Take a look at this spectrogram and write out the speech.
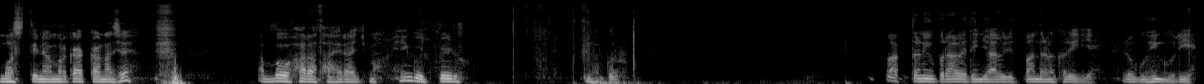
મસ્તીના અમારા કાકાના છે. આ બહુ સારા થાય રાજમાં. હિંગું જ પીડું નકરું પાક તણી ઉપર આવે ત્યાં જો આવી રીતે પાંદડા ખરી જાય. રોગું હિંગું રીએ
